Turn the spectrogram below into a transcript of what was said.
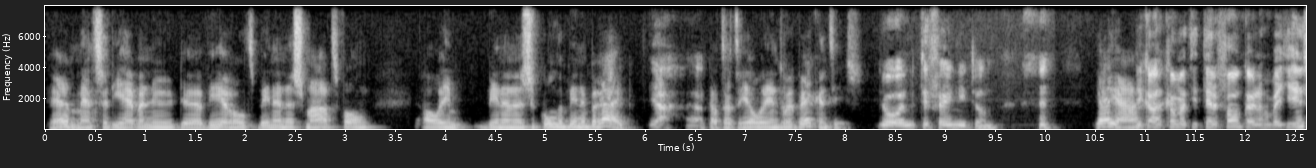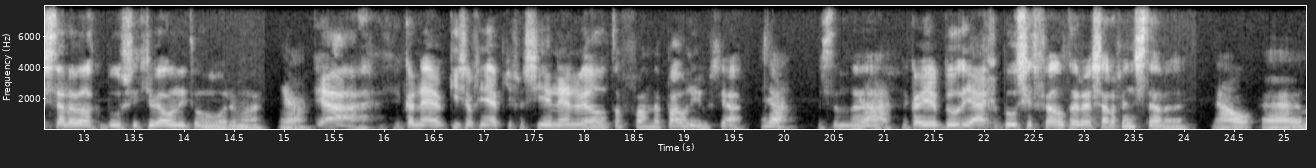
Hè, mensen die hebben nu de wereld binnen een smartphone al in, binnen een seconde binnen bereik. Ja, ja. Dat het heel indrukwekkend is. joh, en de tv niet dan. Ja, ja, Je kan, kan met die telefoon kan je nog een beetje instellen welke bullshit je wel en niet wil horen. Maar ja, ja, je kan eh, kiezen of je een appje van CNN wilt of van de Pauw Nieuws. Ja. ja. Dus dan, eh, Ja. dan kan je je eigen bullshit filter eh, zelf instellen. Nou, ehm,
